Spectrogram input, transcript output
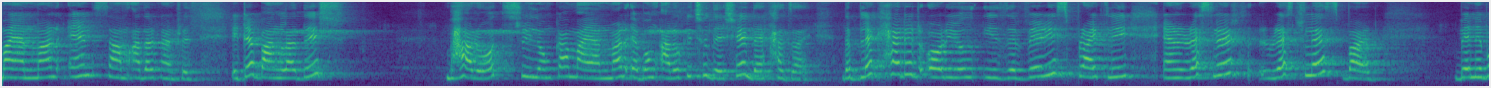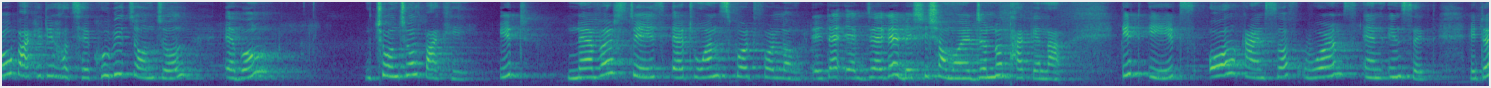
Myanmar and some other countries এটা বাংলাদেশ ভারত, শ্রীলঙ্কা, মায়ানমার এবং আরও কিছু দেশে দেখা যায়। The black headed oriole is a very sprightly and restless restless bird বেনেবো পাখিটি হচ্ছে খুবই চঞ্চল এবং চঞ্চল পাখি। It never stays at one spot for long এটা এক জায়গায় বেশি সময়ের জন্য থাকে না। It eats all kinds of worms and insect এটা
